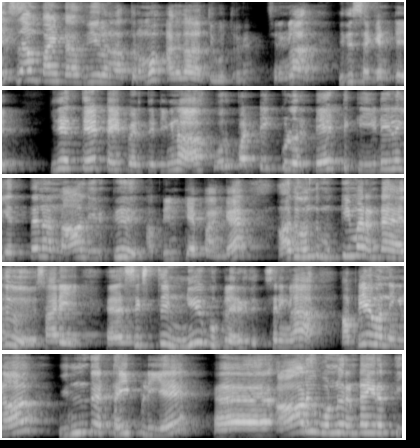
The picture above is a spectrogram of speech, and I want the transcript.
எக்ஸாம் பாயிண்ட் ஆஃப் வியூவில் நடத்தணுமோ அதை தான் நடத்தி கொடுத்துருக்கேன். சரிங்களா? இது செகண்ட் டைப் இதே தேட் டைப் எடுத்துட்டிங்கன்னா ஒரு பர்டிகுலர் டேட்டுக்கு இடையில எத்தனை நாள் இருக்கு அப்படின்னு கேட்பாங்க. அது வந்து முக்கியமாக ரெண்டா இது சாரி சிக்ஸ்த்து நியூ புக்கில் இருக்குது. சரிங்களா? அப்படியே வந்தீங்கன்னா இந்த டைப்லேயே ஆறு ஒன்று ரெண்டாயிரத்தி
